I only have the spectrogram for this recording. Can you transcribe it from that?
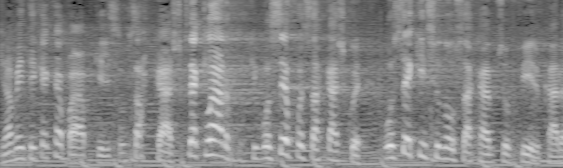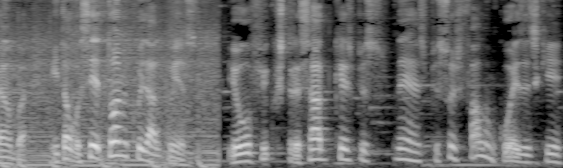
jovem tem que acabar, porque eles são sarcásticos. É claro, porque você foi sarcástico. Você que ensinou o sarcasmo pro seu filho, caramba. Então você tome cuidado com isso. Eu fico estressado porque as pessoas, né, as pessoas falam coisas que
